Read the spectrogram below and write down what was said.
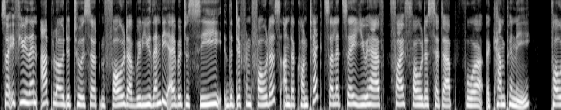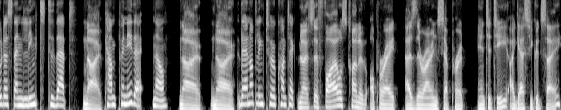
So if you then upload it to a certain folder, will you then be able to see the different folders under contact? So let's say you have five folders set up for a company, folders then linked to that no company that no. No, no. They're not linked to a contact. No, so files kind of operate as their own separate entity, I guess you could say.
